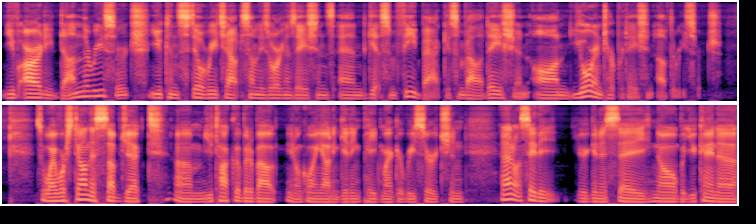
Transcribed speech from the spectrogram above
you've already done the research, you can still reach out to some of these organizations and get some feedback, get some validation on your interpretation of the research. So while we're still on this subject, um, you talk a little bit about you know going out and getting paid market research, and and I don't say that you're going to say no, but you kind of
